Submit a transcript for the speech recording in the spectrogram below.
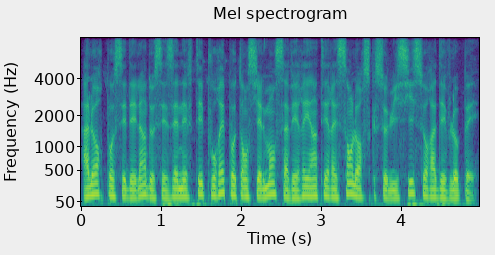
alors posséder l'un de ces NFT pourrait potentiellement s'avérer intéressant lorsque celui-ci sera développé.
